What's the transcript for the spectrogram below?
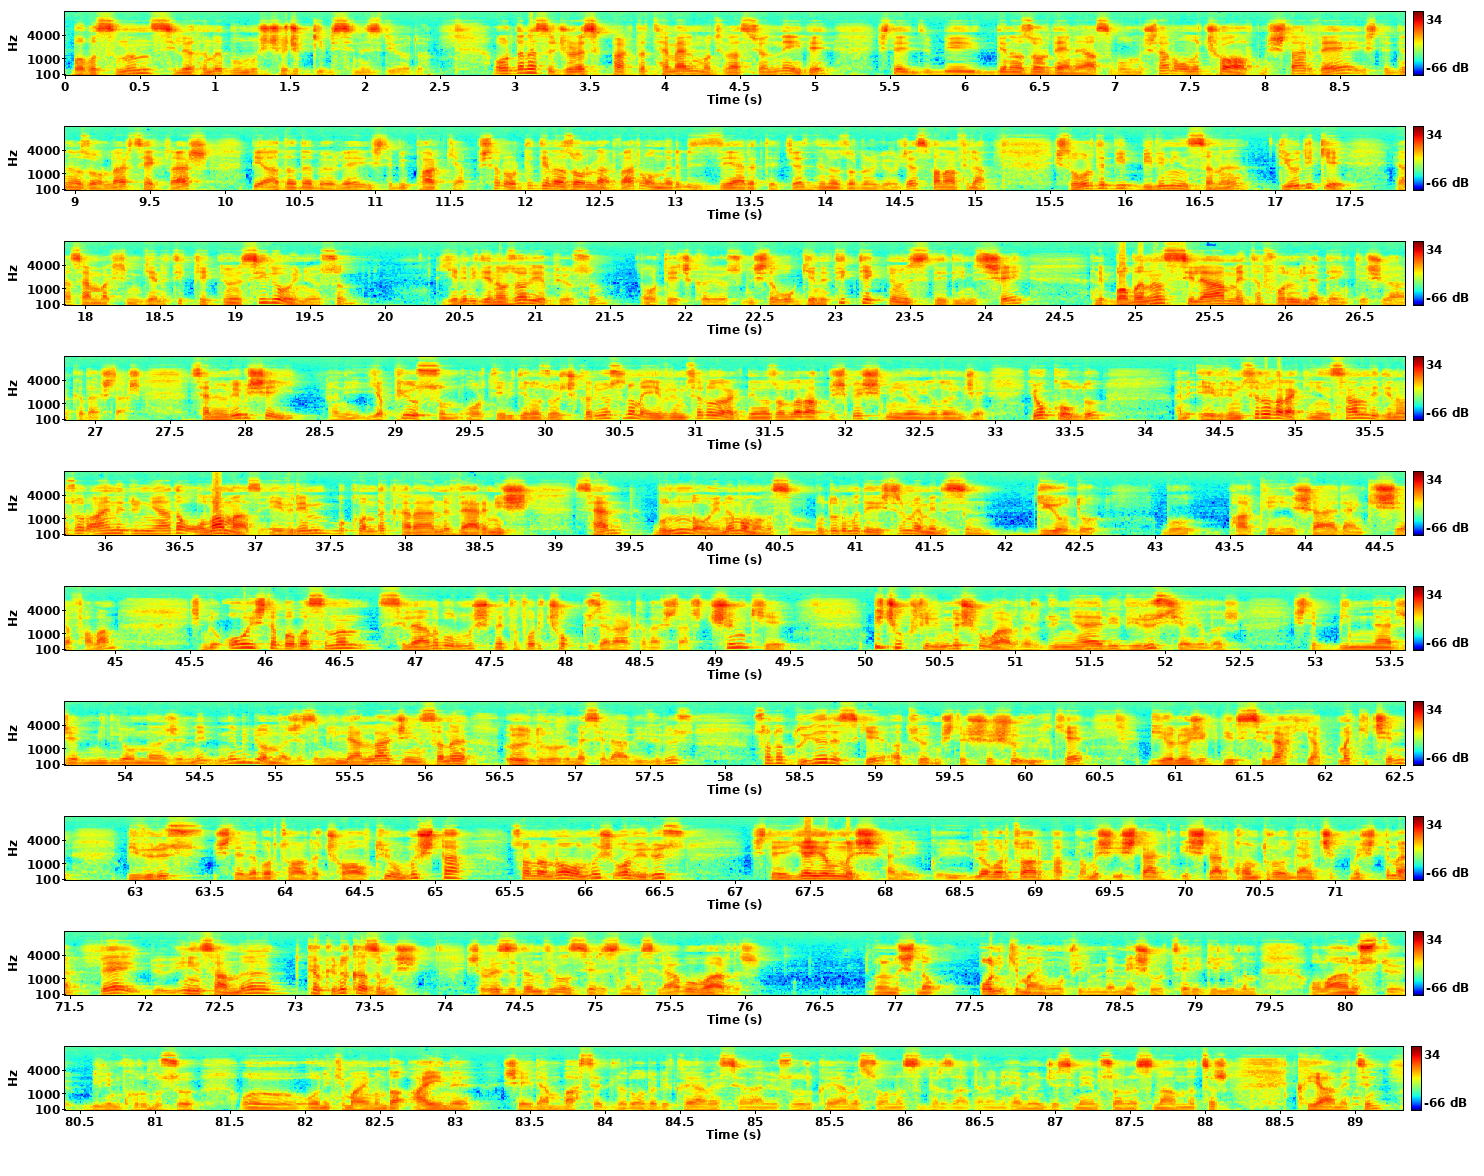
babasının silahını bulmuş çocuk gibisiniz diyordu. Orada nasıl Jurassic Park'ta temel motivasyon neydi? İşte bir dinozor DNA'sı bulmuşlar. Onu çoğaltmışlar ve işte dinozorlar tekrar bir adada böyle işte bir park yapmışlar. Orada dinozorlar var. Onları biz ziyaret edeceğiz. Dinozorları göreceğiz falan filan. İşte orada bir bilim insanı diyordu ki ya sen bak şimdi genetik teknolojisiyle oynuyorsun. Yeni bir dinozor yapıyorsun, ortaya çıkarıyorsun. İşte o genetik teknolojisi dediğimiz şey hani babanın silahı metaforuyla denkleşiyor arkadaşlar. Sen öyle bir şey hani yapıyorsun, ortaya bir dinozor çıkarıyorsun ama evrimsel olarak dinozorlar 65 milyon yıl önce yok oldu. Hani evrimsel olarak insan ve dinozor aynı dünyada olamaz. Evrim bu konuda kararını vermiş. Sen bununla oynamamalısın. Bu durumu değiştirmemelisin diyordu bu parkı inşa eden kişiye falan. Şimdi o işte babasının silahını bulmuş metaforu çok güzel arkadaşlar. Çünkü Birçok filmde şu vardır. Dünyaya bir virüs yayılır. İşte binlerce, milyonlarca, ne, ne milyonlarcası, milyarlarca insanı öldürür mesela bir virüs. Sonra duyarız ki atıyorum işte şu şu ülke biyolojik bir silah yapmak için bir virüs işte laboratuvarda çoğaltıyormuş da sonra ne olmuş? O virüs işte yayılmış hani laboratuvar patlamış işler işler kontrolden çıkmış değil mi? Ve insanlığı kökünü kazımış. İşte Resident Evil serisinde mesela bu vardır. Onun dışında 12 Maymun filminde meşhur Terry Gilliam'ın olağanüstü bilim kurgusu 12 Maymun'da aynı şeyden bahsedilir. O da bir kıyamet senaryosudur. Kıyamet sonrasıdır zaten. Hani hem öncesini hem sonrasını anlatır kıyametin.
